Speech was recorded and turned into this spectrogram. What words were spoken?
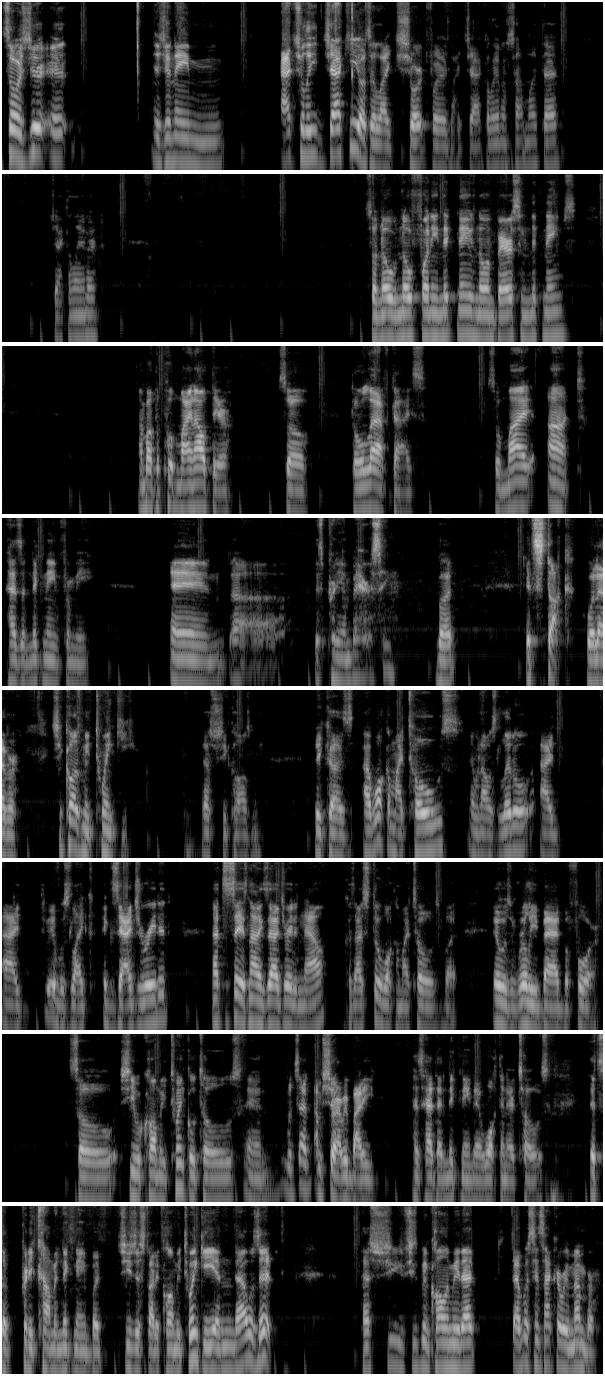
so is your is your name actually Jackie, or is it like short for like Jacqueline or something like that? Jack o' lantern. So no no funny nicknames, no embarrassing nicknames. I'm about to put mine out there. So don't laugh, guys. So my aunt has a nickname for me. And uh, it's pretty embarrassing. But it's stuck, whatever. She calls me Twinkie. That's what she calls me. Because I walk on my toes. And when I was little, I I it was like exaggerated. Not to say it's not exaggerated now, because I still walk on my toes, but it was really bad before. So she would call me Twinkle Toes, and which I, am sure everybody has had that nickname that walked in their toes. It's a pretty common nickname, but she just started calling me Twinkie, and that was it. That's she. She's been calling me that ever since I can remember.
